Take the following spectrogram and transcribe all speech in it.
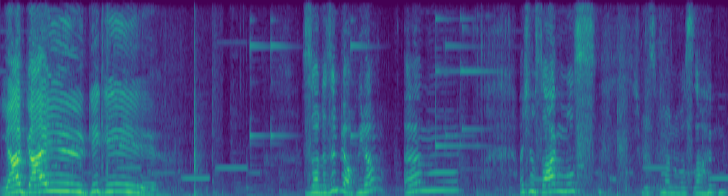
Ja, geil. GG. So, da sind wir auch wieder. Ähm, was ich noch sagen muss, ich muss immer nur was sagen.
